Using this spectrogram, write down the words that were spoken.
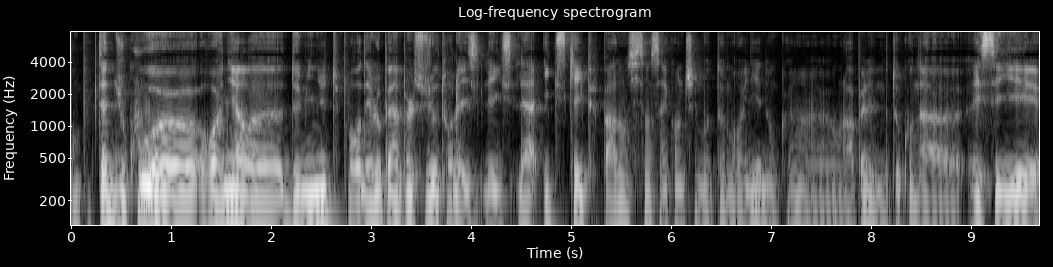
on peut peut-être du coup euh, revenir euh, deux minutes pour développer un peu le sujet autour de la, X- la X- la Xscape pardon 650 chez Moto Morini. Donc, hein, on le rappelle, une moto qu'on a essayé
